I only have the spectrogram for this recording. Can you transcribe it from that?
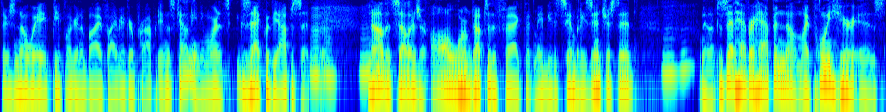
There's no way people are going to buy five acre property in this county anymore. And it's exactly the opposite. Mm-hmm. Now that sellers are all warmed up to the fact that maybe somebody's interested Mm-hmm. Now, does that ever happen? No. My point here is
